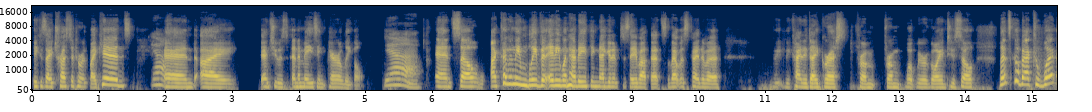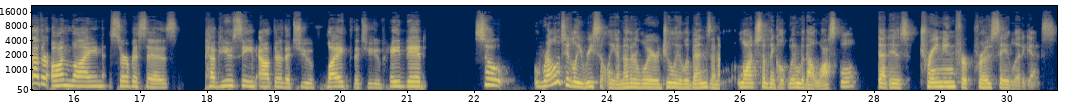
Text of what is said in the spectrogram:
because I trusted her with my kids. Yeah. And I, and she was an amazing paralegal. Yeah. And so I couldn't even believe that anyone had anything negative to say about that. So that was kind of a, we, we kind of digressed from from what we were going to. So let's go back to what other online services have you seen out there that you've liked, that you've hated? So relatively recently, another lawyer, Julie Lebenzen, launched something called Win Without Law School that is training for pro se litigants.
